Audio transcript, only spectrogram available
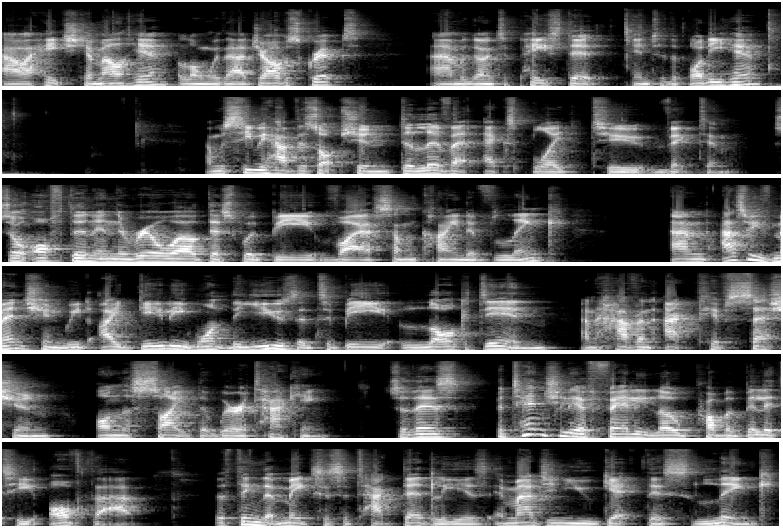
our HTML here along with our JavaScript, and we're going to paste it into the body here. And we see we have this option, deliver exploit to victim. So often in the real world, this would be via some kind of link and as we've mentioned, we'd ideally want the user to be logged in and have an active session on the site that we're attacking. So there's potentially a fairly low probability of that. The thing that makes this attack deadly is imagine you get this link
